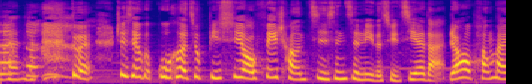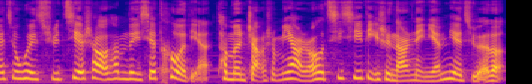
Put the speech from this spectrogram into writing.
对这些顾客就必须要非常尽心尽力的去接待，然后旁白就会去介绍他们的一些特点，他们长什么样，然后栖息地是哪儿，哪年灭绝的。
